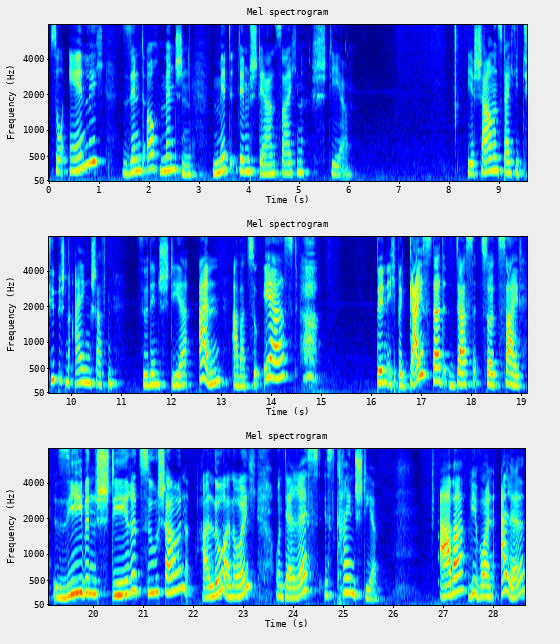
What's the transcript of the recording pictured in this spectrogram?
So ähnlich sind auch Menschen mit dem Sternzeichen Stier. Wir schauen uns gleich die typischen Eigenschaften für den Stier an, aber zuerst bin ich begeistert, dass zurzeit sieben Stiere zuschauen. Hallo an euch. Und der Rest ist kein Stier. Aber wir wollen alle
